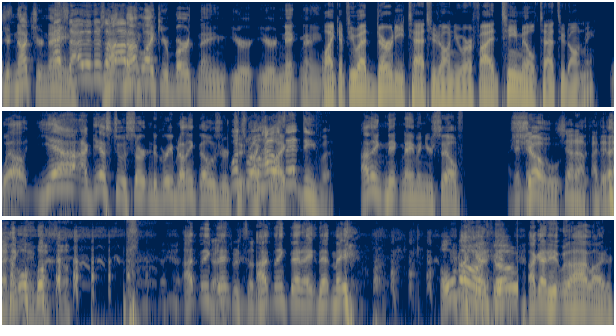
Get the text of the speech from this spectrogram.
Your, not your name. That's not- there's a not, lot of not people- like your birth name, your your nickname. Like if you had "dirty" tattooed on you, or if I had T Mill tattooed on me. well, yeah, I guess to a certain degree, but I think those are What's two, wrong? like, How is like- that diva? I think nicknaming yourself show. nick- shut up! I did not nickname myself. I think that I think that ain't- that may. Hold I on, got, Joe. hit, I got hit with a highlighter.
